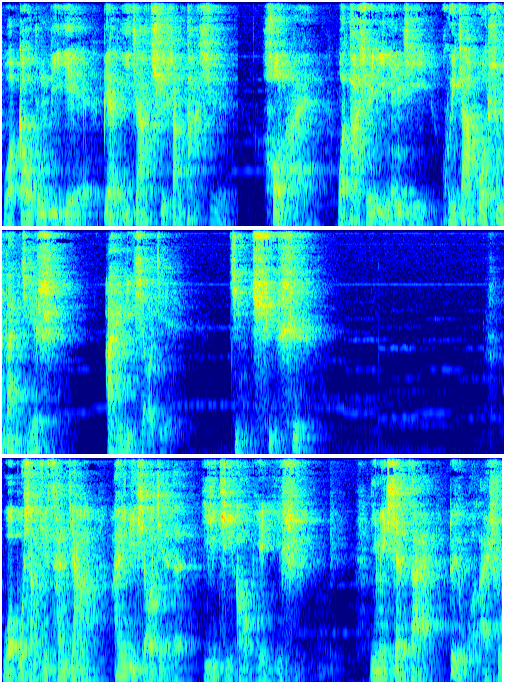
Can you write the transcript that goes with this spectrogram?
我高中毕业便离家去上大学，后来我大学一年级回家过圣诞节时，艾丽小姐竟去世了。我不想去参加艾丽小姐的遗体告别仪式，因为现在对我来说，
